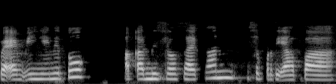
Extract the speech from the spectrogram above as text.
PMI-nya ini tuh akan diselesaikan seperti apa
